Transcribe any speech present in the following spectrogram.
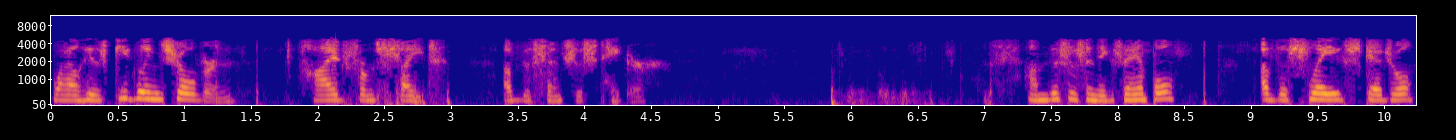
while his giggling children hide from sight of the census taker. Um, this is an example of the slave schedule,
